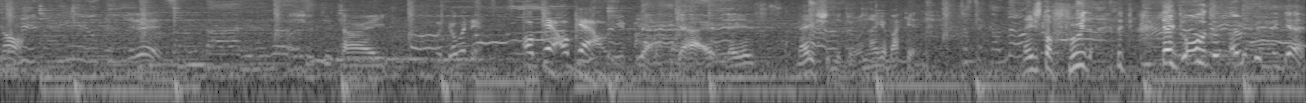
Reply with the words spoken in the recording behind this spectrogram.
No. It is. Shut it tight. Oh, go in. I'll get, I'll get out of here. Yeah, get out. It is. Now you shut the door. Now get back in. They just got food. the, the, the door just opened again.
